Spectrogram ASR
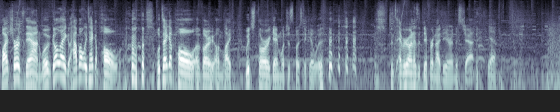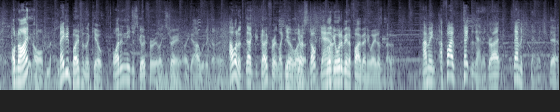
Quite sure it's down. Well, we've got like, how about we take a poll? we'll take a poll, a vote on like which throw game watch is supposed to kill with. Since everyone has a different idea in this chat. Yeah. Oh, nine? Oh, maybe both of them kill. why didn't he just go for it like straight? Like I would have done it. I would have uh, go for it. Like Yeah, you're, you're stock down. Look, it would have been a five anyway. It doesn't matter. I mean, a five. Take the damage, right? Damage, damage. Yeah.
